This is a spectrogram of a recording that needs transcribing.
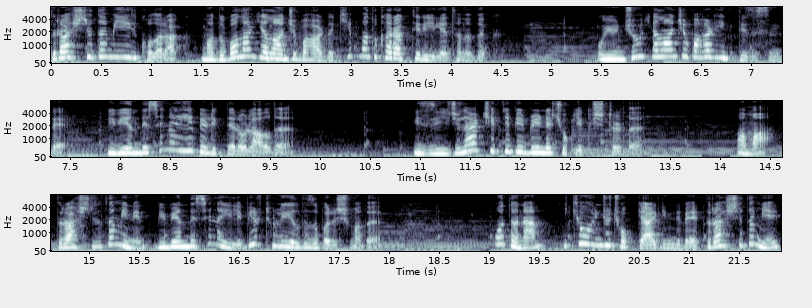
Drashti Dami'yi ilk olarak Madubala Yalancı Bahar'daki Madu karakteriyle tanıdık. Oyuncu Yalancı Bahar Hint dizisinde Vivian Desena ile birlikte rol aldı. İzleyiciler çifti birbirine çok yakıştırdı. Ama Drashti Dami'nin Vivian Desena ile bir türlü yıldızı barışmadı. O dönem iki oyuncu çok gergindi ve Drashti Dami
